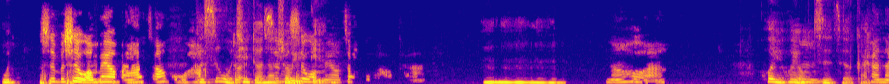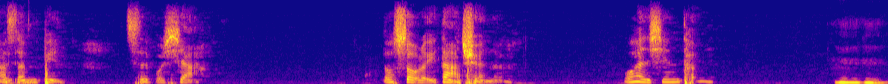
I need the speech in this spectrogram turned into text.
我是不是我没有把他照顾好？可是我记得那时候是不是我没有照顾好他？嗯嗯嗯嗯嗯。然后啊，会会有自责感，看他生病，吃不下。都瘦了一大圈了，我很心疼。嗯嗯，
